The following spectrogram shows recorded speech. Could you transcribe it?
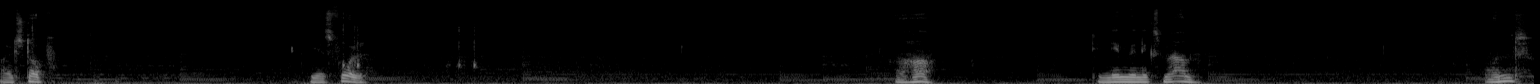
Halt, stopp. Hier ist voll. Aha. Die nehmen wir nichts mehr an. Und?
